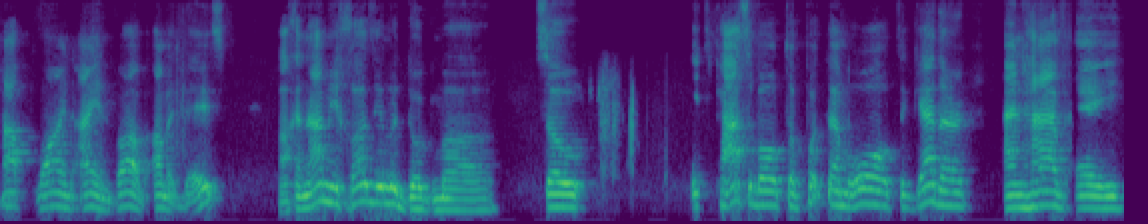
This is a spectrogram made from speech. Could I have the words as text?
top line Ayin Vav Amid Beis. So it's possible to put them all together and have a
